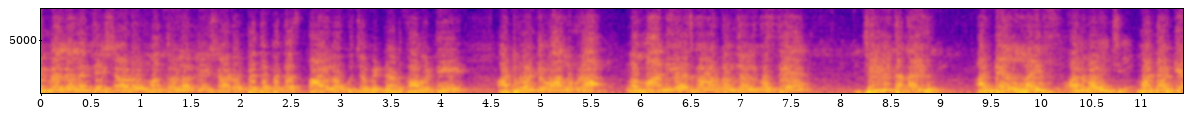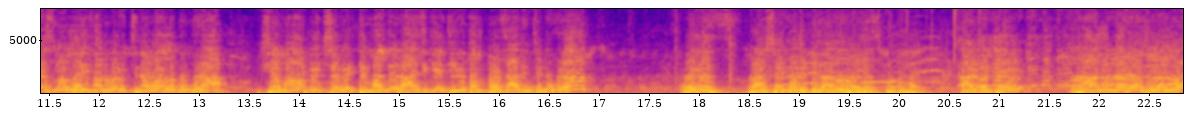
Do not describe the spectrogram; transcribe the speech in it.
ఎమ్మెల్యేలను చేసినాడు మంత్రులను చేసినాడు పెద్ద పెద్ద స్థాయిలో కూర్చోబెట్టినాడు. కాబట్టి అటువంటి వాళ్ళు కూడా మా నియోజకవర్గం జోలికి వస్తే జీవిత ఖైదు. అంటే లైఫ్ అనుభవించి మర్డర్ కేసులో లైఫ్ అనుభవించిన వాళ్ళకు కూడా క్షమాభిక్ష పెట్టి మళ్ళీ రాజకీయ జీవితం ప్రసాదించింది కూడా వైఎస్ రాజశేఖర రెడ్డి గారు వైఎస్ కుటుంబం. కాబట్టి రానున్న రోజులలో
